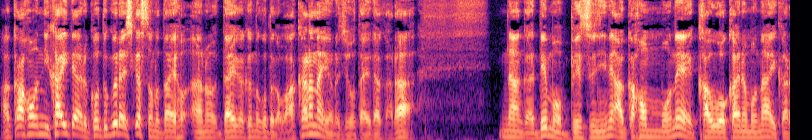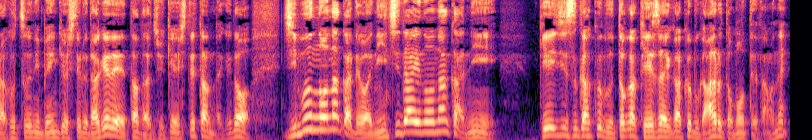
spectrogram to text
赤本に書いてあることぐらいしかその大あの大学のことがわからないような状態だから、なんかでも別にね、赤本もね、買うお金もないから普通に勉強してるだけでただ受験してたんだけど、自分の中では日大の中に芸術学部とか経済学部があると思ってたのね。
